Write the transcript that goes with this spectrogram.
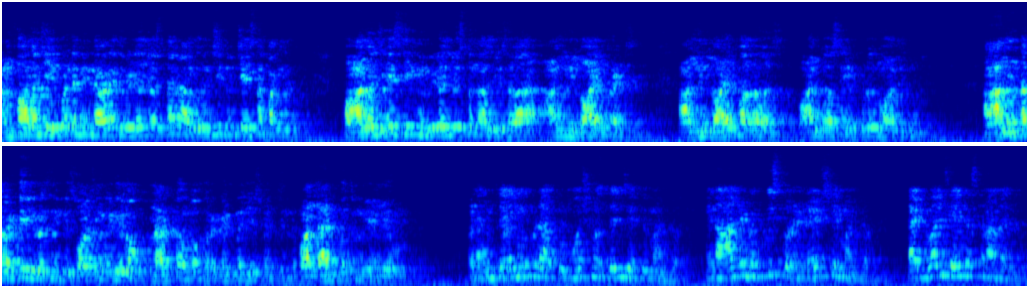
అన్ఫాలో చేయకుండా నిన్ను ఎవరైతే వీడియోలు చూస్తారో వాళ్ళ గురించి నువ్వు చేసిన పర్లేదు ఫాలో చేసి నీ వీడియోలు చూస్తున్న వాళ్ళు చూసావా? వాళ్ళు నీ లాయల్ ఫ్రెండ్స్ వాళ్ళు నీ లాయల్ ఫాలోవర్స్ వాళ్ళ కోసం ఎప్పుడు నువ్వు ఆలోచించు. వాళ్ళు ఉండబట్టి ఈ రోజు నీకు సోషల్ మీడియాలో ఒక ప్లాట్ఫామ్లో ఒక రికగ్నైజేషన్ వచ్చింది. వాళ్ళు లేకపోతే నువ్వేం లేవు. ఇప్పుడు ఆ ప్రమోషన్ వద్దని చెప్పమంటావు. నేను ఆల్రెడీ ఒప్పించుకోను నేట్ చేయమంటావు. అడ్వాన్స్ వేసేస్తున్నాను ఇప్పుడు.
